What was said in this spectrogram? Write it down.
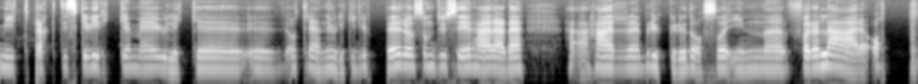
mitt praktiske virke med ulike eh, å trene ulike grupper. Og som du sier, her er det her bruker du det også inn eh, for å lære opp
